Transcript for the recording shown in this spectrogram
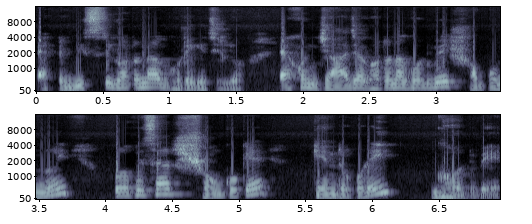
একটা বিশ্রী ঘটনা ঘটে গেছিল। এখন যা যা ঘটনা ঘটবে সম্পূর্ণই প্রফেসর শঙ্কুকে কেন্দ্র করেই ঘটবে।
